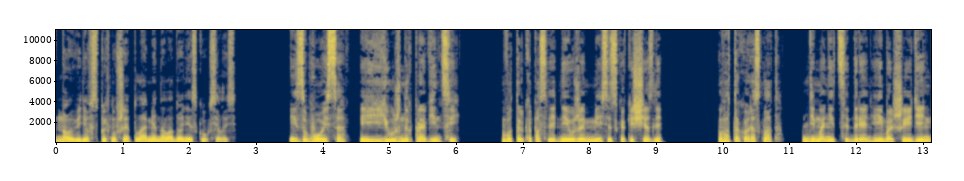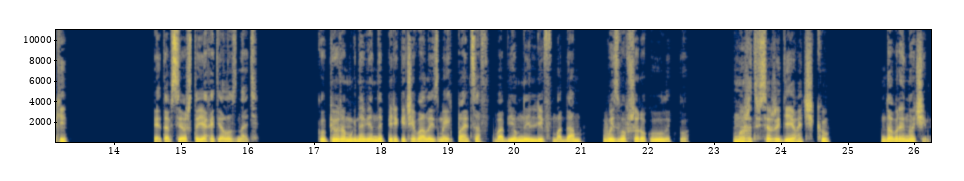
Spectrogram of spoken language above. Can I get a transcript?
но, увидев вспыхнувшее пламя, на ладони скуксилась. «Из Войса и южных провинций. Вот только последние уже месяц как исчезли. Вот такой расклад. Демоницы, дрянь и большие деньги». Это все, что я хотел узнать. Купюра мгновенно перекочевала из моих пальцев в объемный лиф мадам, вызвав широкую улыбку. «Может, все же девочку?» «Доброй ночи»,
